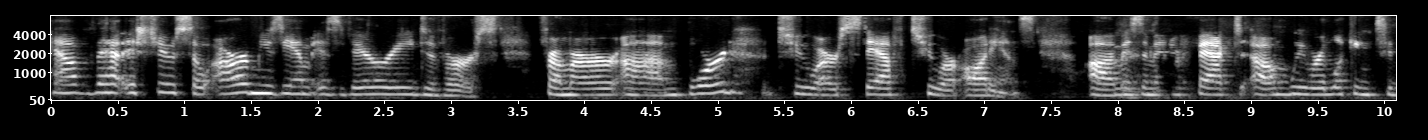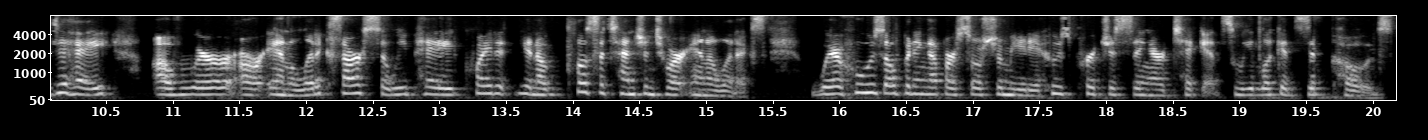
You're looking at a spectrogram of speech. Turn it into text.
have that issue. So our museum is very diverse from our um, board to our staff to our audience. Um, as a matter of fact, um, we were looking today of where our analytics are. So we pay quite, a, you know, close attention to our analytics. Where who's opening up our social media, who's purchasing our tickets. We look at zip codes.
